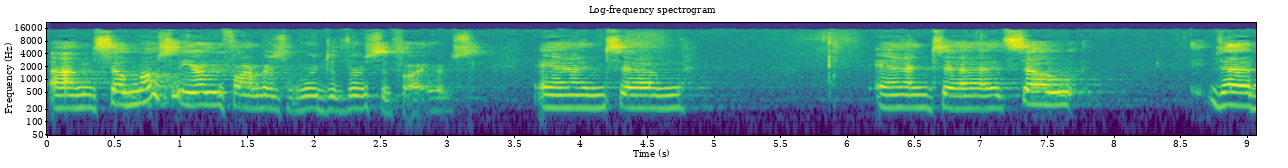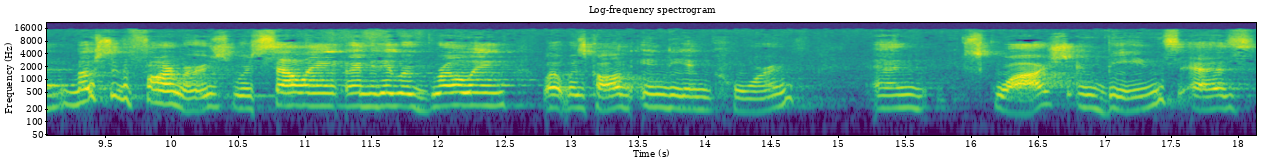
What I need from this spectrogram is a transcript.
Um, so most of the early farmers were diversifiers. And, um, and uh, so the, most of the farmers were selling, I mean, they were growing what was called Indian corn and squash and beans, as,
